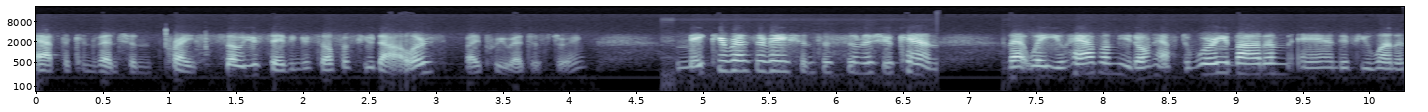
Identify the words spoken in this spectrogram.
at the convention price. So you're saving yourself a few dollars by pre-registering. Make your reservations as soon as you can. That way you have them, you don't have to worry about them, and if you want a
